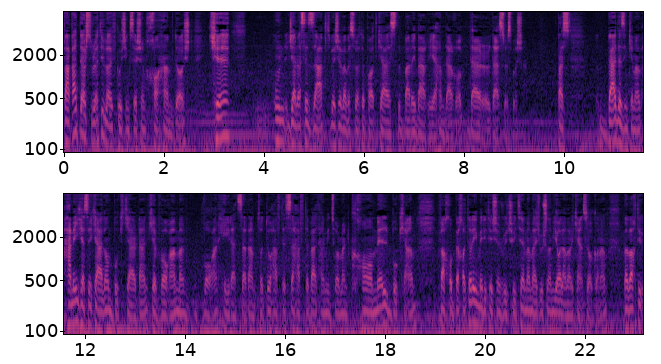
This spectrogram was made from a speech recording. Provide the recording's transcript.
فقط در صورتی life coaching session خواهم داشت که اون جلسه ضبط بشه و به صورت پادکست برای بقیه هم در, در دسترس باشه. پس بعد از اینکه من همه کسایی که الان book کردن که واقعا من واقعا حیرت زدم تا دو هفته سه هفته بعد همینطور من کامل book م و خب به خاطر این meditation retreat من مجبور شدم یه عالمه رو کنسل کنم و وقتی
